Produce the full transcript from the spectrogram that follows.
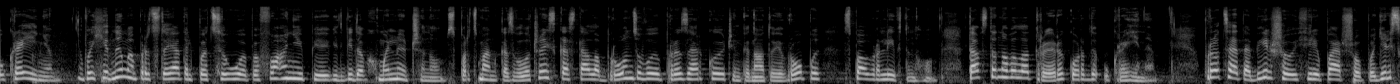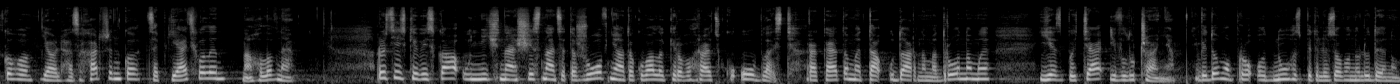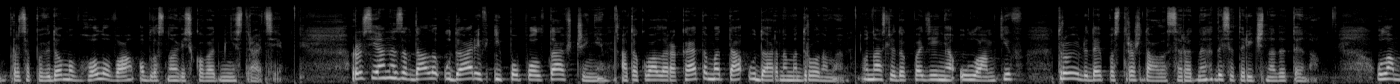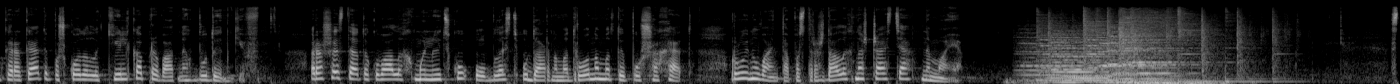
Україні! Вихідними предстоятель ПЦУ Епифаній відвідав Хмельниччину. Спортсменка з Волочиська стала бронзовою призеркою чемпіонату Європи з пауерліфтингу та встановила три рекорди України. Про це та більше у ефірі першого подільського. Я Ольга Захарченко. Це 5 хвилин на головне. Російські війська у ніч на 16 жовтня атакували Кіровоградську область ракетами та ударними дронами. Є збиття і влучання. Відомо про одну госпіталізовану людину. Про це повідомив голова обласної військової адміністрації. Росіяни завдали ударів і по Полтавщині, атакували ракетами та ударними дронами. Унаслідок падіння уламків троє людей постраждали. Серед них десятирічна дитина. Уламки ракети пошкодили кілька приватних будинків. Рашисти атакували Хмельницьку область ударними дронами типу шахет. Руйнувань та постраждалих, на щастя, немає.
